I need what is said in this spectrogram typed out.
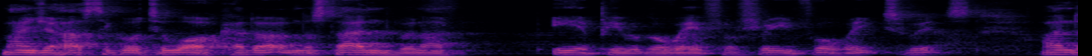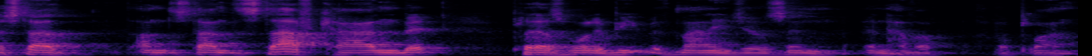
manager has to go to work. I don't understand when I hear people go away for three and four weeks. Which I understand. Understand the staff can, but players want to be with managers and, and have a have a plan.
